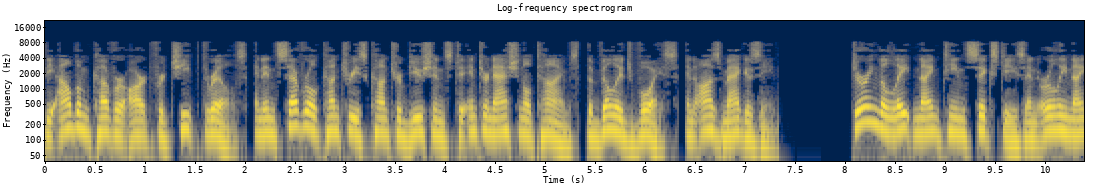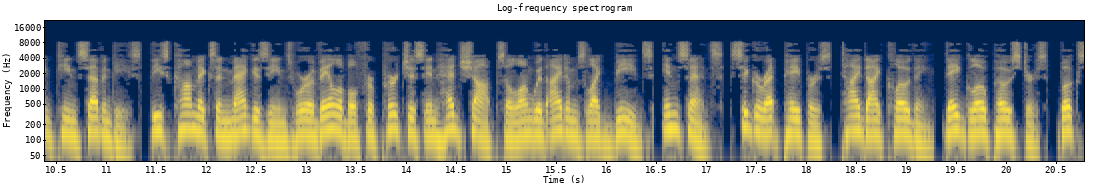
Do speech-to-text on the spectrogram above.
the album cover art for Cheap Thrills, and in several countries contributions to International Times, The Village Voice, and Oz magazine. During the late 1960s and early 1970s, these comics and magazines were available for purchase in head shops along with items like beads, incense, cigarette papers, tie-dye clothing, day-glow posters, books,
